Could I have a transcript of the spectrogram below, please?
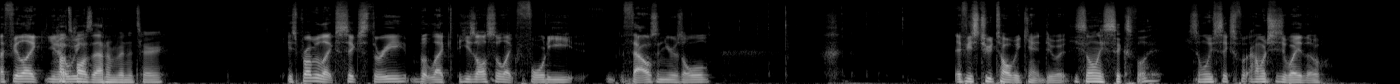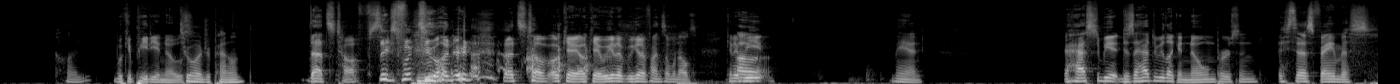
I feel like you know How we- tall is Adam Vinatieri? he's probably like six three, but like he's also like forty thousand years old. If he's too tall, we can't do it. He's only six foot. He's only six foot. How much does he weigh though? Con- Wikipedia knows. Two hundred pounds. That's tough. Six foot two hundred. That's tough. Okay, okay. We gotta we gotta find someone else. Can it be? Uh, Man, it has to be. Does it have to be like a known person? It says famous.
